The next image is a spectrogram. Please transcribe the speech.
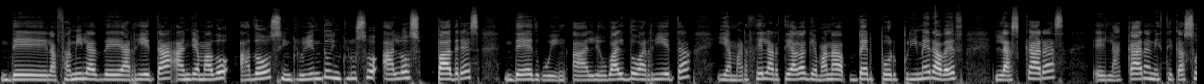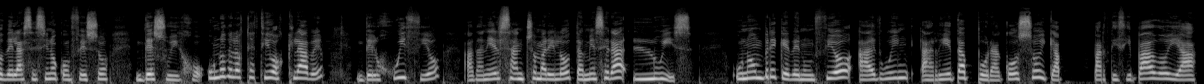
de la familia de Arrieta han llamado a dos, incluyendo incluso a los padres de Edwin, a Leobaldo Arrieta y a Marcela Arteaga, que van a ver por primera vez las caras, eh, la cara en este caso del asesino confeso de su hijo. Uno de los testigos clave del juicio a Daniel Sancho Mariló también será Luis un hombre que denunció a Edwin Arrieta por acoso y que ha participado y ya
